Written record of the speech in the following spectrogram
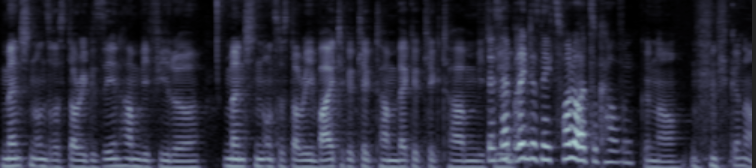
Menschen unsere Story gesehen haben, wie viele Menschen unsere Story weitergeklickt haben, weggeklickt haben, Deshalb bringt es nichts, Follower zu kaufen. genau, genau,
